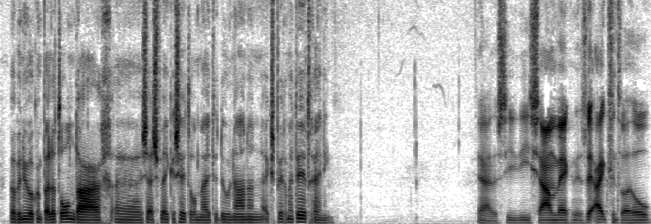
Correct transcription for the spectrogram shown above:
We hebben nu ook een peloton daar eh, zes weken zitten om mee te doen aan een experimenteertraining. Ja, dus die, die samenwerking. Dus, ja, ik vind het wel heel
